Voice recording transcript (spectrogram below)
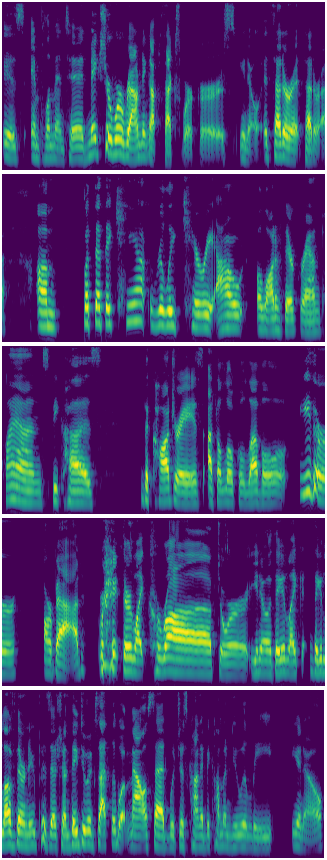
is implemented, make sure we're rounding up sex workers, you know, et cetera, et cetera. Um, but that they can't really carry out a lot of their grand plans because the cadres at the local level either are bad, right? They're like corrupt or, you know, they like, they love their new position. They do exactly what Mao said, which is kind of become a new elite, you know,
